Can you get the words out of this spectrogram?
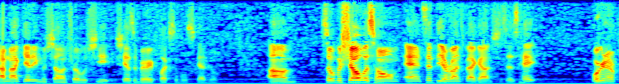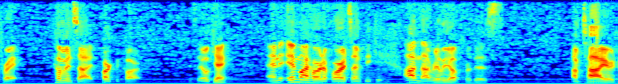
I'm not getting Michelle in trouble. She she has a very flexible schedule. Um, so Michelle was home, and Cynthia runs back out, and she says, "Hey, we're gonna pray. Come inside. Park the car." I say, "Okay." And in my heart of hearts, I'm thinking, I'm not really up for this. I'm tired.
